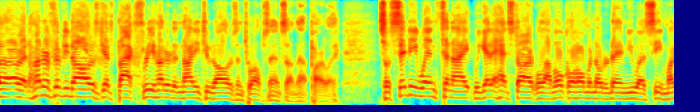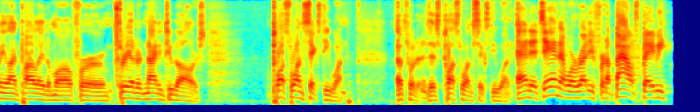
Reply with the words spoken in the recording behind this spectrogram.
All right, $150 gets back $392.12 on that parlay. So Sydney wins tonight. We get a head start. We'll have Oklahoma, Notre Dame, USC moneyline parlay tomorrow for $392 plus 161. That's what it is. It's plus 161. And it's in and we're ready for the bounce, baby.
